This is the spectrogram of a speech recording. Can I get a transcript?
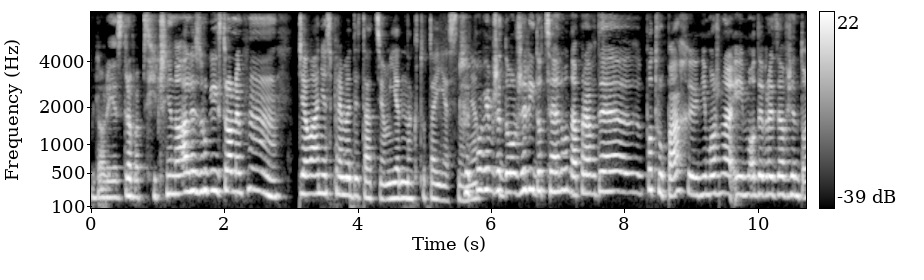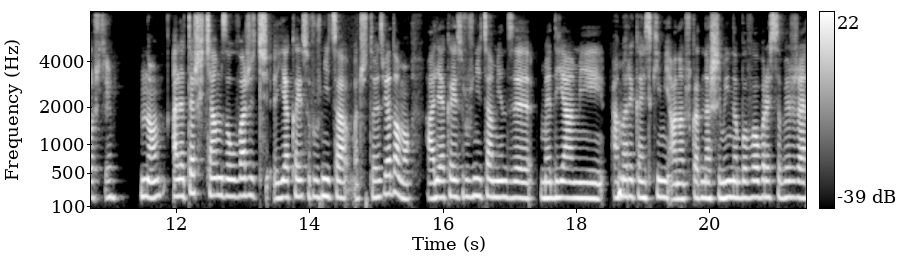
Lori jest zdrowa psychicznie, no ale z drugiej strony, hmm... Działanie z premedytacją jednak tutaj jest, no nie? Powiem, że dążyli do celu naprawdę po trupach. Nie można im odebrać zawziętości. No, ale też chciałam zauważyć, jaka jest różnica, znaczy to jest wiadomo, ale jaka jest różnica między mediami amerykańskimi, a na przykład naszymi, no bo wyobraź sobie, że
